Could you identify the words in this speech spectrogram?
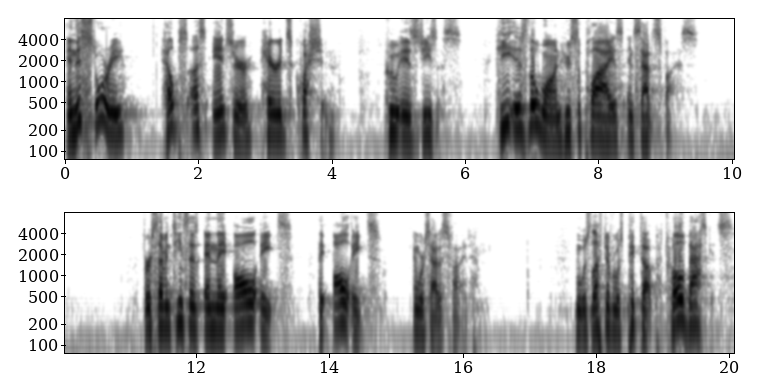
And this story helps us answer Herod's question Who is Jesus? He is the one who supplies and satisfies. Verse 17 says, And they all ate. They all ate and were satisfied. What was left over was picked up 12 baskets.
